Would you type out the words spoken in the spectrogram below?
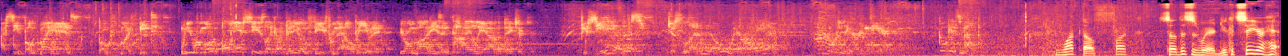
I see both my hands, both my feet. When you remote, all you see is like a video feed from the helper unit. Your own body is entirely out of the picture. If you see any others, just let them know where I am. I'm really hurting here. Go get some help. What the fuck? So this is weird. You could see your hand.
